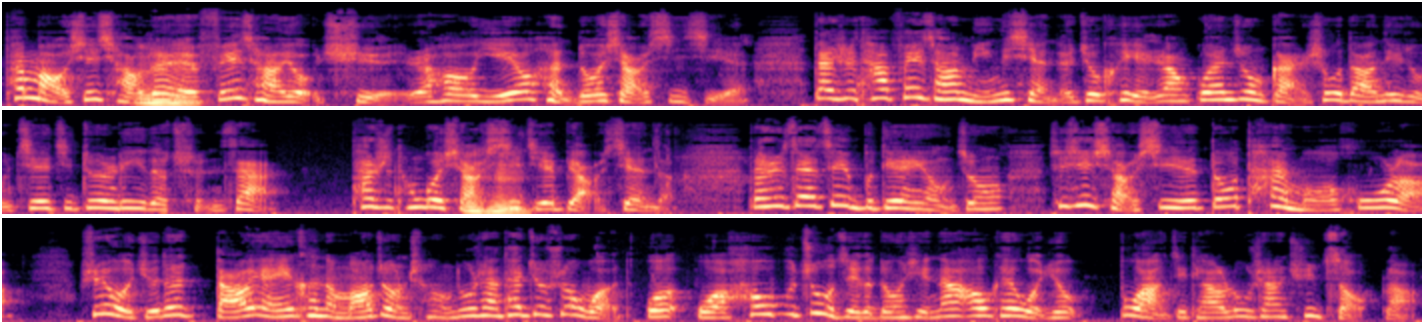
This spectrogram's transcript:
它某些桥段也非常有趣，然后也有很多小细节，但是它非常明显的就可以让观众感受到那种阶级对立的存在，它是通过小细节表现的。但是在这部电影中，这些小细节都太模糊了，所以我觉得导演也可能某种程度上，他就说我我我 hold 不住这个东西，那 OK 我就不往这条路上去走了。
